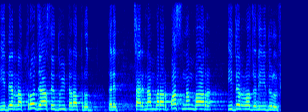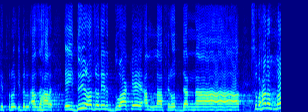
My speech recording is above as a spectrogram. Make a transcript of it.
ঈদের রাত্র যা আছে দুইটা রাত্র, তাহলে চার নাম্বার আর পাঁচ নাম্বার, ঈদের রজনী ঈদুল ফিত্র, ঈদুল আজহার, এই দুই রজনীর দুয়াকে আল্লাহ ফেরত দেন না। সুবহানাল্লাহ।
